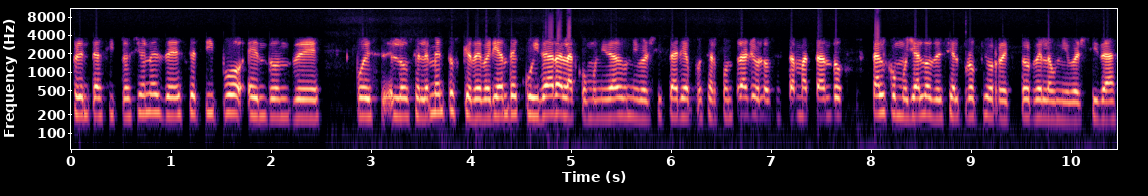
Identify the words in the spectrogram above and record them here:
frente a situaciones de este tipo en donde pues los elementos que deberían de cuidar a la comunidad universitaria, pues al contrario los está matando, tal como ya lo decía el propio rector de la universidad.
